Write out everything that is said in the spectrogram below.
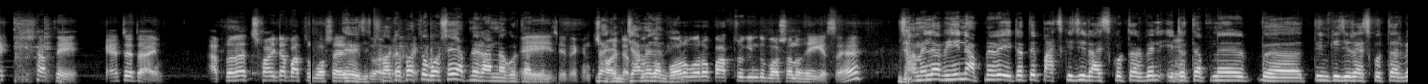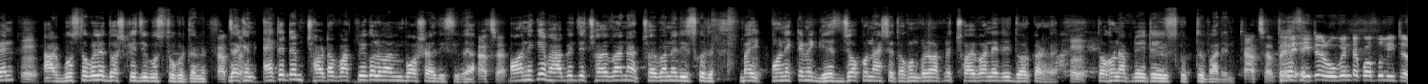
একসাথে এট এ টাইম আপনারা ছয়টা পাত্র বসায় ছয়টা পাত্র বসাই আপনি রান্না করতে পারেন এই যে দেখেন ছয়টা। বড় বড় পাত্র কিন্তু বসানো হয়ে গেছে হ্যাঁ? ঝামেলাবিহীন আপনারা এটাতে পাঁচ কেজি রাইস করতে পারবেন এটাতে আপনার তিন কেজি রাইস করতে পারবেন আর গোস্ত করলে দশ কেজি গোস্ত করতে পারবেন। আচ্ছা। দেখেন এট এ টাইম ছটা পাত্রই কলম আমি বসায় দিছি ভাইয়া। আচ্ছা। অনেকে ভাবে যে ছয় বানার ছয় বানের ইউজ করতে ভাই অনেক টাইমে গ্যাস যখন আসে তখন কলম আপনার ছয় বানেরই দরকার হয়। তখন আপনি এটা ইউজ করতে পারেন। আচ্ছা তাহলে। এটার ওভেনটা কত লিটার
